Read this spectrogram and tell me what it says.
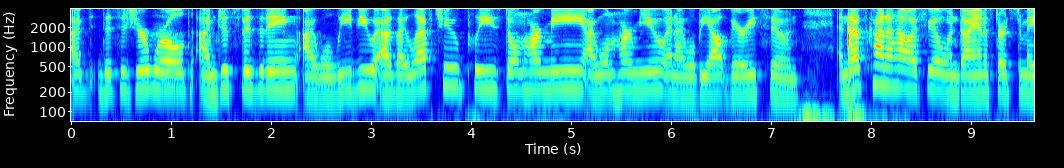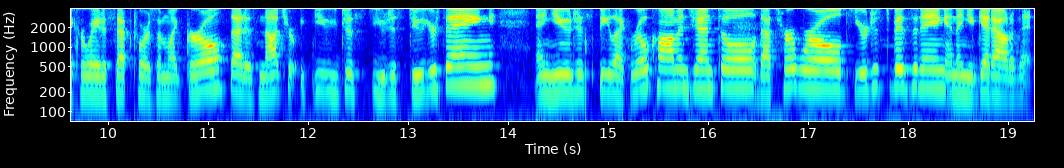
I've, this is your world. I'm just visiting. I will leave you as I left you. Please don't harm me. I won't harm you, and I will be out very soon. And that's kind of how I feel when Diana starts to make her way to Sept-Tours. I'm like, girl, that is not your. You just you just do your thing, and you just be like real calm and gentle. That's her world. You're just visiting, and then you get out of it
